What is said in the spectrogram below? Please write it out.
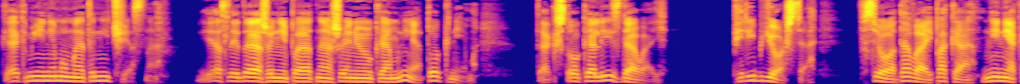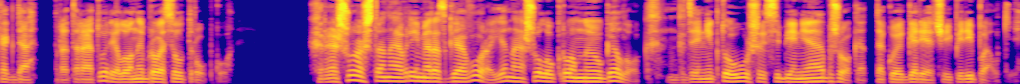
Как минимум, это нечестно. Если даже не по отношению ко мне, то к ним. Так что колись давай. Перебьешься. Все, давай, пока, мне некогда, протараторил он и бросил трубку. Хорошо, что на время разговора я нашел укромный уголок, где никто уши себе не обжег от такой горячей перепалки.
